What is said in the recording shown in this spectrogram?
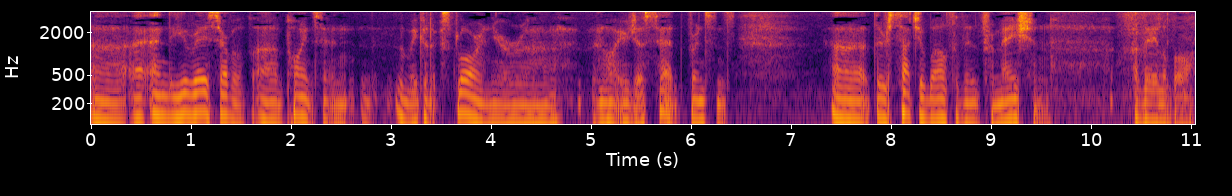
uh, and you raised several uh, points in, that we could explore in your uh, in what you just said. For instance, uh, there's such a wealth of information available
